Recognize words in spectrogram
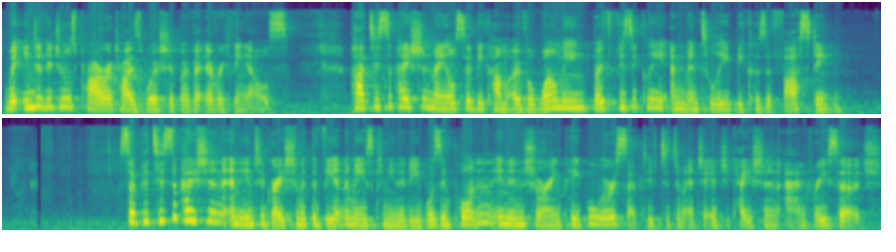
where individuals prioritize worship over everything else. Participation may also become overwhelming, both physically and mentally, because of fasting. So, participation and integration with the Vietnamese community was important in ensuring people were receptive to dementia education and research.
